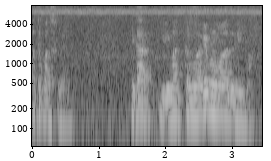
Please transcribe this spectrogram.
අතපසු වෙනවා. ඒක අර බීමත්කම වගේ ප්‍රමාද වීමක්.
